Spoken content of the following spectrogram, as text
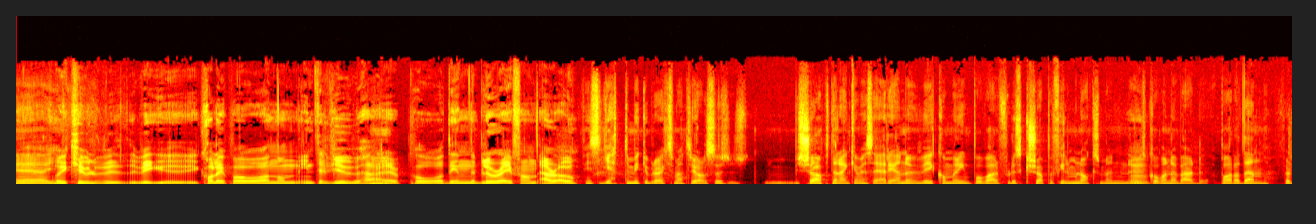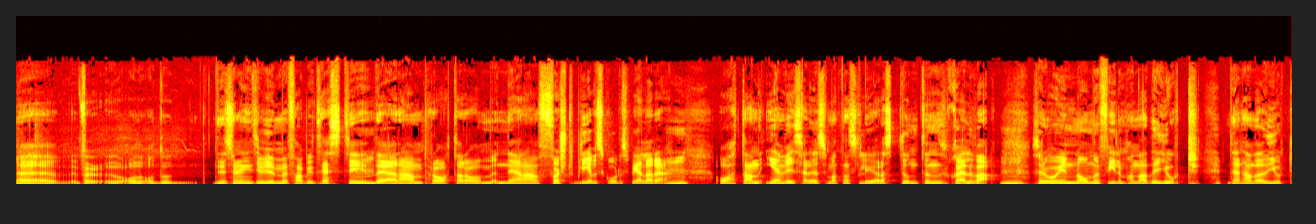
Eh, Det var ju kul, vi, vi kollade ju på någon intervju här Mm. på din Blu-ray från Arrow. Det finns jättemycket bra material, så köp den här kan vi säga redan nu. Vi kommer in på varför du ska köpa filmen också, men Mm. utgåvan är värd bara den. För det. Eh, för, och, och då, det är en intervju med Fabio Testi Mm. där han pratar om när han först blev skådespelare Mm. och att han envisades som att han skulle göra stunten själva. Mm. Så det var ju någon film han hade gjort där han hade gjort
